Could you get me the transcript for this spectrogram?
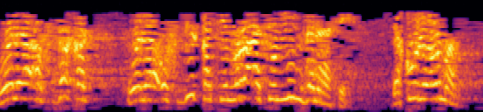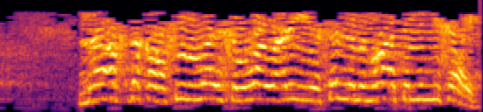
ولا أصدقت ولا أصدقت امرأة من بناته. يقول عمر ما أصدق رسول الله صلى الله عليه وسلم امرأة من نسائه.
